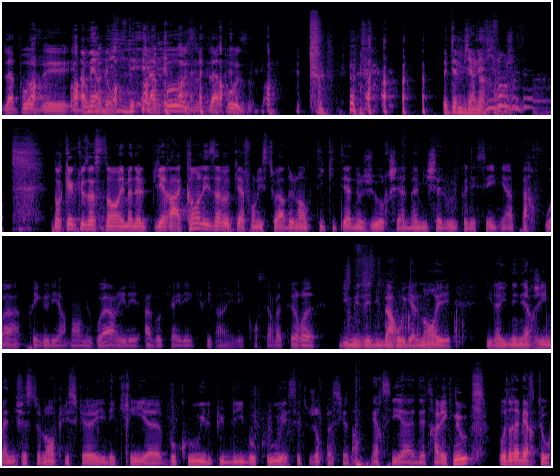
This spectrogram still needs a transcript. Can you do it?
la pause est. Ah merde. La pause, la pause. Mais t'aimes bien les vivants, Joseph Dans quelques instants, Emmanuel Pierrat, quand les avocats font l'histoire de l'Antiquité à nos jours, chez Albin Michel, vous le connaissez, il vient parfois, régulièrement nous voir. Il est avocat, il est écrivain, il est conservateur euh, du musée du barreau également. Et il a une énergie manifestement, puisqu'il écrit euh, beaucoup, il publie beaucoup, et c'est toujours passionnant. Merci euh, d'être avec nous. Audrey Berthaud.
